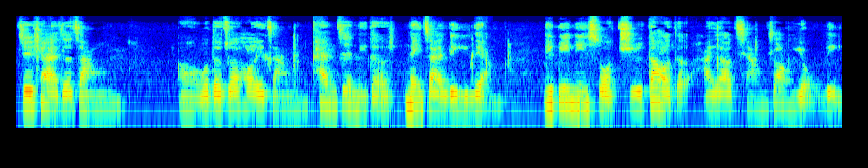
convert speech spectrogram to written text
接下来这张，呃，我的最后一张，看见你的内在力量，你比你所知道的还要强壮有力。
